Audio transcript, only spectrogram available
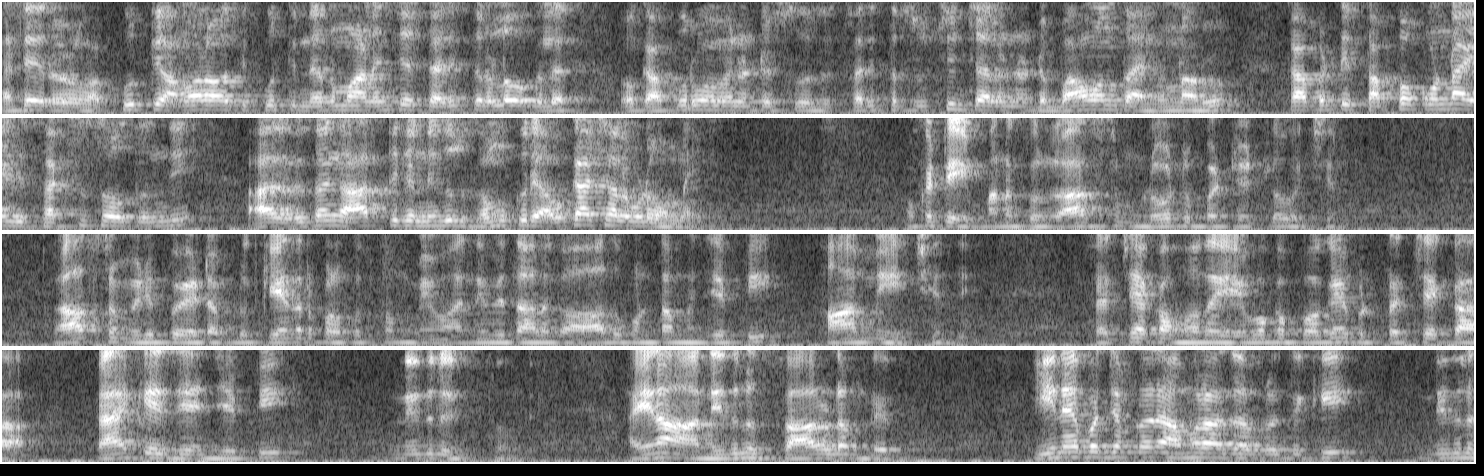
అంటే పూర్తి అమరావతి పూర్తి నిర్మాణించే చరిత్రలో ఒక ఒక అపూర్వమైనటువంటి చరిత్ర సృష్టించాలనే భావంతో ఆయన ఉన్నారు. కాబట్టి తప్పకుండా ఇది సక్సెస్ అవుతుంది. ఆ విధంగా ఆర్థిక నిధులు సమకూరే అవకాశాలు కూడా ఉన్నాయి. ఒకటి మనకు రాష్ట్రం లోటు బడ్జెట్లో వచ్చింది. రాష్ట్రం విడిపోయేటప్పుడు కేంద్ర ప్రభుత్వం మేము అన్ని విధాలుగా ఆదుకుంటామని చెప్పి హామీ ఇచ్చింది. ప్రత్యేక హోదా ఇవ్వకపోగా ఇప్పుడు ప్రత్యేక ప్యాకేజీ అని చెప్పి నిధులు ఇస్తుంది. అయినా ఆ నిధులు సారడం లేదు. ఈ నేపథ్యంలోనే అమరావతి అభివృద్ధికి నిధుల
